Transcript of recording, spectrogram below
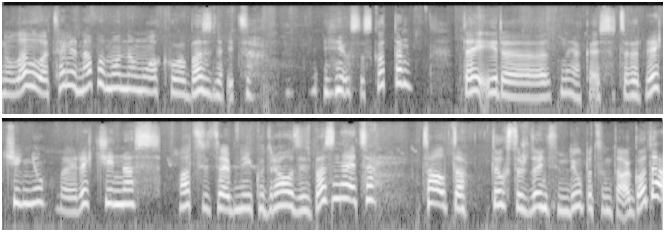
no lielo ceļa nepamanāmo, ko baznīca jūsu skatam. Te ir uh, nu, rečiņu vai rečinas atsicēbnieku draudzes baznīca, celta 1912. gadā.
